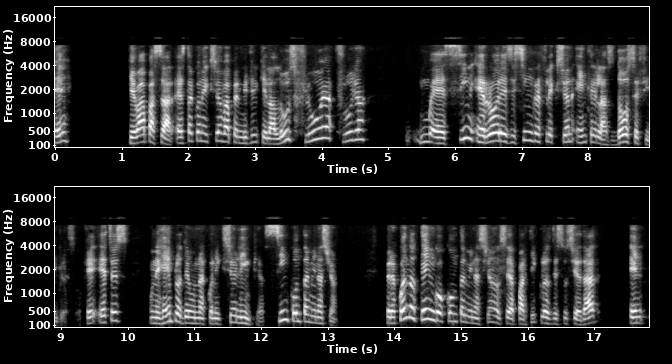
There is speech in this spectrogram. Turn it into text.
¿eh? ¿Qué va a pasar? Esta conexión va a permitir que la luz fluya, eh, sin errores y sin reflexión entre las 12 fibras. ¿okay? Este es un ejemplo de una conexión limpia, sin contaminación. Pero cuando tengo contaminación, o sea, partículas de suciedad en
